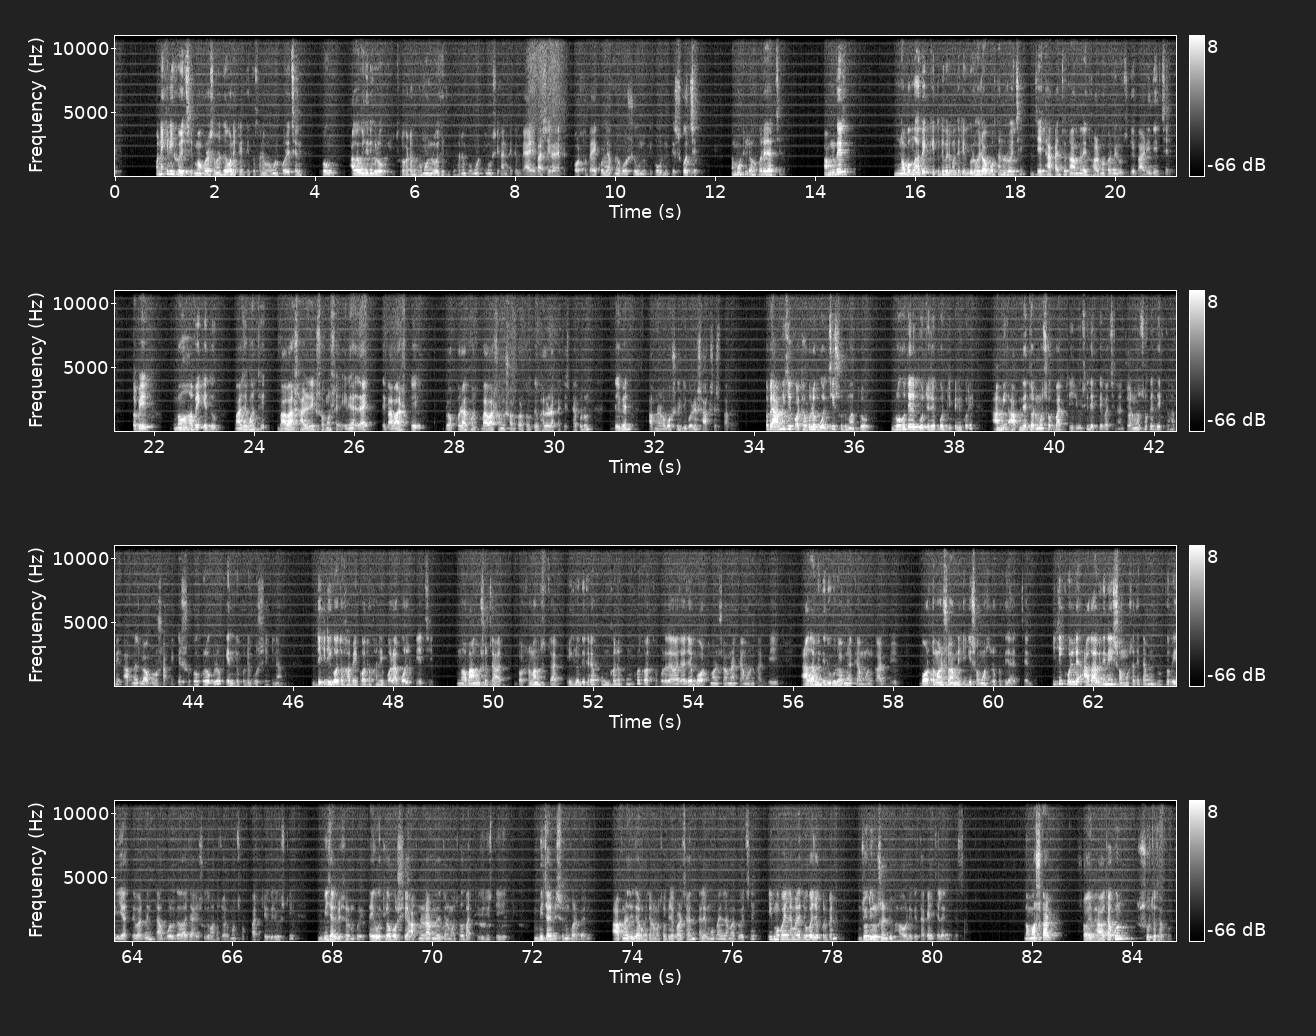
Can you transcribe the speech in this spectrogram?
অনেকেরই হয়েছে। মকর রাশির মধ্যে অনেকেই তীর্থস্থানে ভ্রমণ করেছেন এবং আগামী দিনগুলো ছোটোখাটো ভ্রমণ রয়েছে, তীর্থস্থানে ভ্রমণ এবং সেখান থেকে ব্যয় বা সেখানে অর্থ ব্যয় করলে আপনার অবশ্যই উন্নতিকেও নির্দেশ করছে। এমনটি লক্ষ্য করা যাচ্ছে। আপনাদের নবমভাবে কেতুদেবের মধ্যে একটি গ্রহের অবস্থান রয়েছে, যে থাকার জন্য আপনাদের ধর্মকর্মের রুচিকে বাড়িয়ে দিচ্ছে। তবে নভাবে কেতু মাঝে মধ্যে বাবার শারীরিক সমস্যা এনে দেয়, তাই বাবাকে লক্ষ্য রাখুন, বাবার সঙ্গে সম্পর্ককে ভালো রাখার চেষ্টা করুন। দেখবেন আপনার অবশ্যই জীবনে সাকসেস পাবেন। তবে আমি যে কথাগুলো বলছি শুধুমাত্র গ্রহদের গোচরের উপর ডিপেন্ড করে, আমি আপনাদের জন্মছক বা ত্রিযুষি দেখতে পাচ্ছি না। জন্মছকে দেখতে হবে আপনার লগ্ন সাপেক্ষে শুভ গ্রহগুলো কেন্দ্র করে বসে কিনা। ডিগ্রিগতভাবে কতখানি বলাবল পেয়েছে, নবাংশ চার, দশমাংশ চার, এগুলো দিকে একটা পুঙ্খানুপুঙ্খ তথ্য বলে দেওয়া যায় যে বর্তমান সময় আমরা কেমন কাটবি, আগামী দিনগুলো আপনার কেমন কাটবে, বর্তমান সময় আপনি কী কী সমস্যার প্রতি যাচ্ছেন কী কী করলে আগামী দিনে এই সমস্যা থেকে আপনি দ্রুত বেরিয়ে আসতে পারবেন তা বলে দেওয়া যায়। শুধুমাত্র জন্মছক বা ট্রিগুলিউসটি বিচার বিশ্লেষণ করে। তাই অতি অবশ্যই আপনারা আপনাদের জন্মছক বা ট্রিগুলিউসটি বিচার বিশ্লেষণ করাবেন। আপনারা যদি আমাকে জন্মছক বিচার করা চান, তাহলে মোবাইল নাম্বার রয়েছে। এই মোবাইল নাম্বারে যোগাযোগ করবেন। যদি অনুষ্ঠানটি ভালো লেগে থাকে, চ্যানেলটিকে নমস্কার। সবাই ভালো থাকুন, সুস্থ থাকুন।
